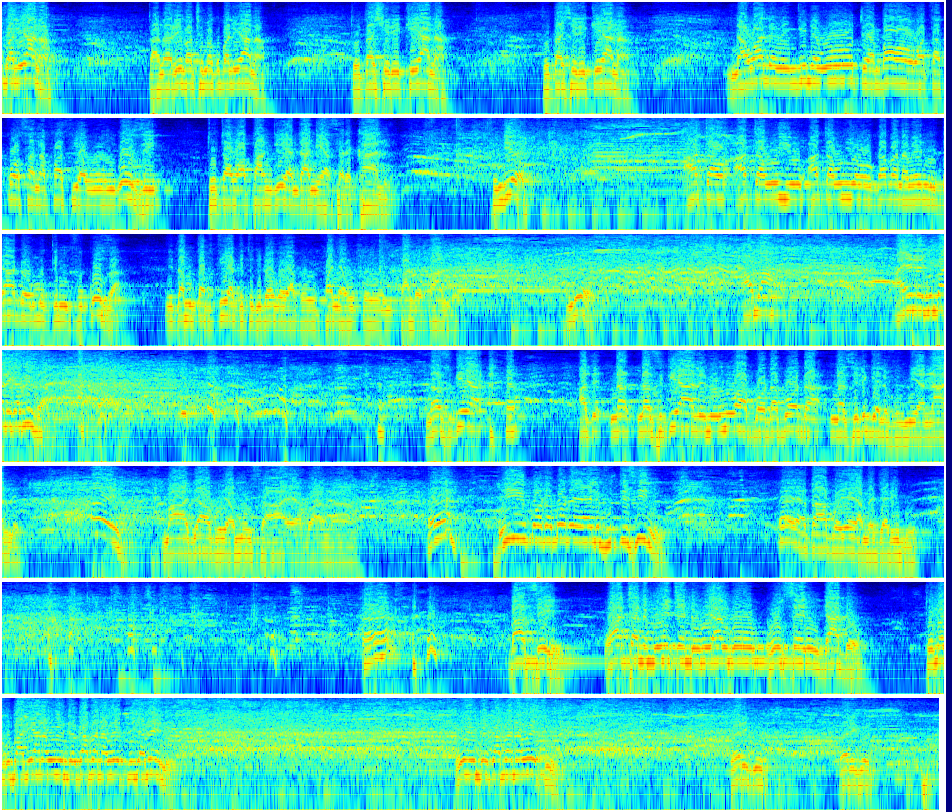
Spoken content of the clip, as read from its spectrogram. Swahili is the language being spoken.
tumekubaliana? Tana tumekubaliana, tutashirikiana, tutashirikiana na wale wengine wote ambao watakosa nafasi ya uongozi tutawapangia ndani ya serikali, si ndio? Hata hata huyu hata huyo gavana wenu Dado, mkimfukuza nitamtafutia kitu kidogo ya kufanya huko kando kando, ndio ama aende nyumbani kabisa. nasikia ati, na, nasikia alinunua bodaboda na shilingi elfu mia nane. Hey, maajabu ya Musa haya bwana eh? Hii bodaboda ya elfu tisini eh, hata hapo yeye amejaribu eh? Basi wacha nimuite ndugu yangu Hussein Dado. Tumekubaliana huyu ndio gavana wetu jameni, huyu ndio gavana wetu. Very good, very good.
